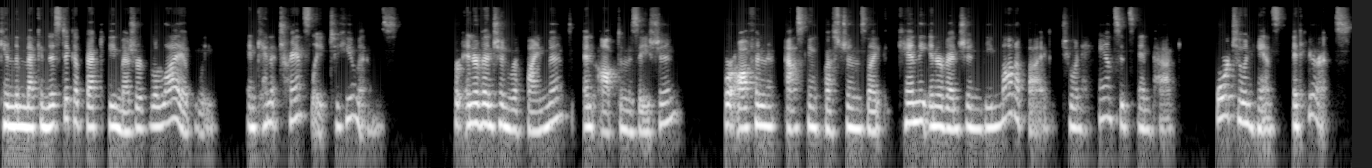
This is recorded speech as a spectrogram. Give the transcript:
can the mechanistic effect be measured reliably? And can it translate to humans? For intervention refinement and optimization, we're often asking questions like, can the intervention be modified to enhance its impact or to enhance adherence.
